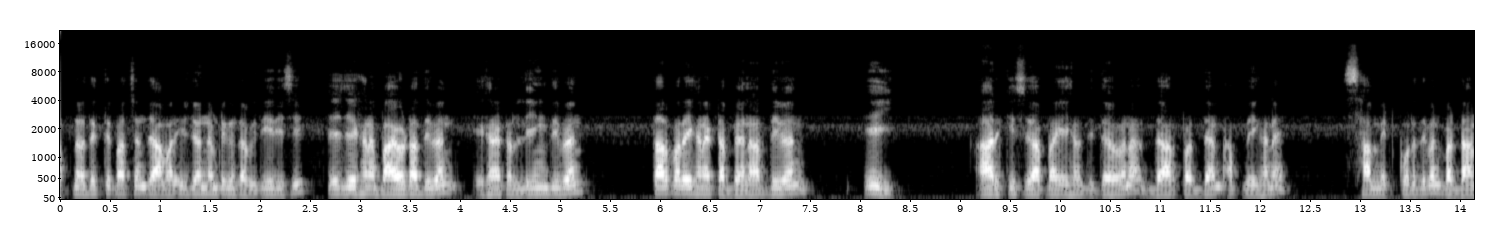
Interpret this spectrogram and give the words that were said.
আপনারা দেখতে পাচ্ছেন যে আমার ইউজার নামটি কিন্তু আমি দিয়ে দিয়েছি। এই যে এখানে বায়োটা দিবেন, এখানে একটা লিঙ্ক দিবেন, তারপরে এখানে একটা ব্যানার দিবেন, এই আর কিছু আপনাকে এখানে দিতে হবে না। দেওয়ার পর দেন আপনি এখানে সাবমিট করে দেবেন বা ডান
